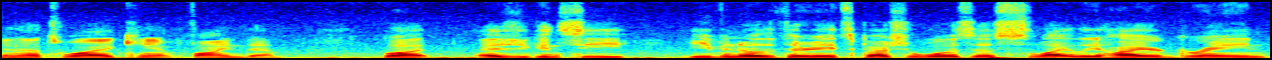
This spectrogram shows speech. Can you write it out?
and that's why I can't find them. But as you can see, even though the 38 special was a slightly higher grain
